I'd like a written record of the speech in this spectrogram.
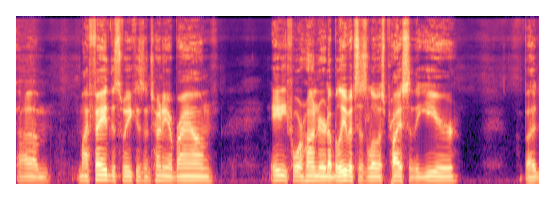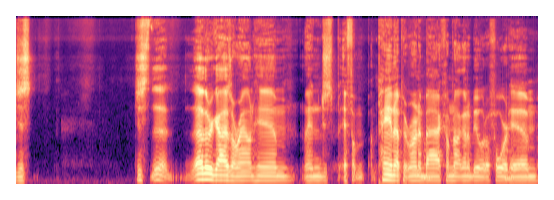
Um, my fade this week is Antonio Brown, eighty four hundred. I believe it's his lowest price of the year, but just just the, the other guys around him, and just if I'm paying up at running back, I'm not going to be able to afford him.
